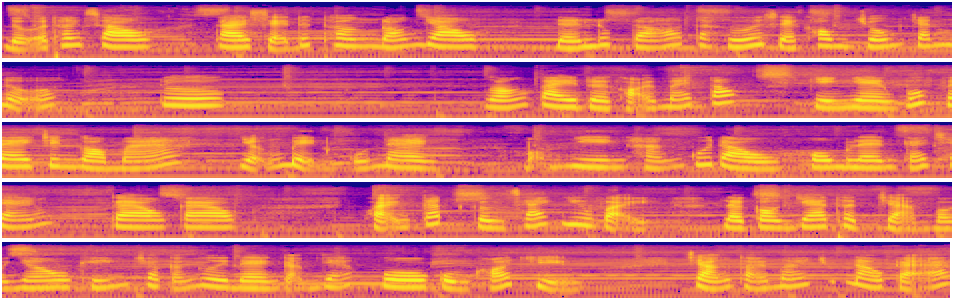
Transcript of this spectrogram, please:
Nửa tháng sau Ta sẽ đích thân đón dâu Đến lúc đó ta hứa sẽ không trốn tránh nữa. Được. Ngón tay rời khỏi mái tóc Nhẹ nhàng vuốt ve trên gò má Nhẫn mịn của nàng. Bỗng nhiên hắn cúi đầu hôn lên cái trán Cao cao. Khoảng cách gần sát như vậy Lại còn da thịt chạm vào nhau Khiến cho cả người nàng cảm giác vô cùng khó chịu. Chẳng thoải mái chút nào cả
